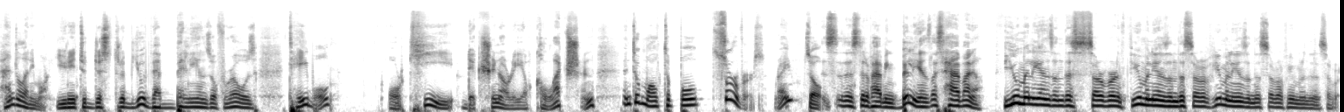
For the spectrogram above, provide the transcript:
handle anymore. You need to distribute that billions of rows table or key dictionary or collection into multiple servers, right? So instead of having billions, let's have, I know, few millions on this server, and few millions on this server, few millions on this server, few millions on this server.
